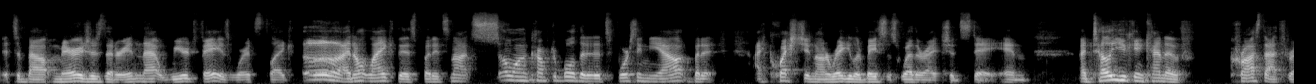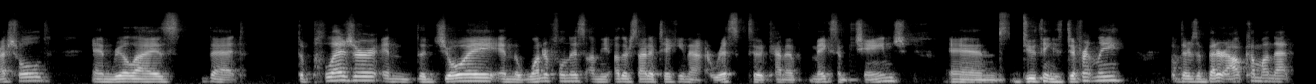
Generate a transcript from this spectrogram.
It's about marriages that are in that weird phase where it's like, oh, I don't like this, but it's not so uncomfortable that it's forcing me out. But it, I question on a regular basis whether I should stay. And until you can kind of cross that threshold and realize that the pleasure and the joy and the wonderfulness on the other side of taking that risk to kind of make some change and do things differently there's a better outcome on that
